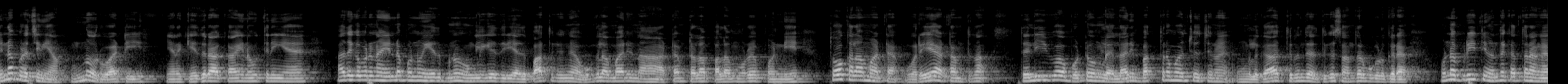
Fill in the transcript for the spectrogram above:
என்ன பிரச்சனையா? இன்னொரு வாட்டி எனக்கு எதிராக காய் நவுத்துனீங்க. அதுக்கப்புறம் நான் என்ன பண்ணுவேன் ஏது பண்ணுவேன் உங்களுக்கே தெரியாது. பார்த்துக்கோங்க. உங்களை மாதிரி நான் அட்டம்ப்டெல்லாம் பல முறை பண்ணி தோக்கலாம் மாட்டேன். ஒரே அட்டம்ப்ட் தான். தெளிவாக போட்டு உங்களை எல்லாரையும் பத்திரமா வச்சு வச்சுருவேன். உங்களுக்காக திருந்தறதுக்கு சந்தர்ப்பம் கொடுக்குறேன். உன்னை பிரீத்தி வந்து கத்துறாங்க.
